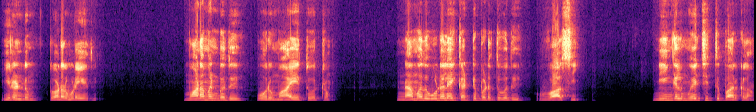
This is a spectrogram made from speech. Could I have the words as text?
இரண்டும் தொடர்புடையது. மனம் என்பது ஒரு மாயைத் தோற்றம். நமது உடலை கட்டுப்படுத்துவது வாசி. நீங்கள் முயற்சித்து பார்க்கலாம்.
